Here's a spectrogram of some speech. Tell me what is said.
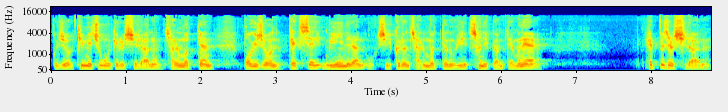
그죠? 김이 죽은 길을 싫어하는 잘못된 보기 좋은 백색 미인이라는 혹시 그런 잘못된 우리 선입감 때문에 햇볕을 싫어하는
